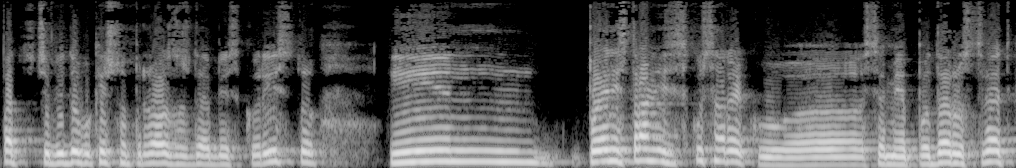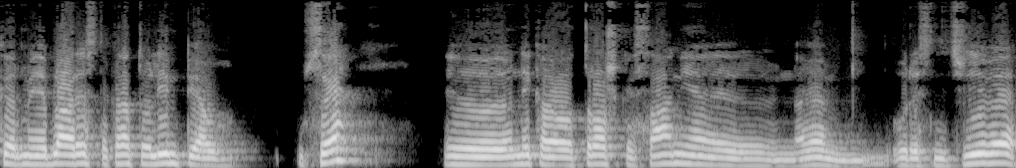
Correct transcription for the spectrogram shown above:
pač, če bi dobil kakšno priložnost, da bi izkoristil. In po eni strani, izkusen rekel, uh, se mi je podaril svet, ker mi je bila res takrat Olimpija vse, uh, neka otroške sanje, ne vem, uresničljive.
